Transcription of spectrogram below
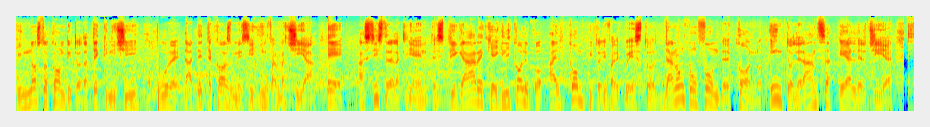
Il nostro compito da tecnici oppure da dette cosmesi in farmacia è assistere la cliente, spiegare che il glicolico ha il compito di fare questo, da non confondere con intolleranza e allergie.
